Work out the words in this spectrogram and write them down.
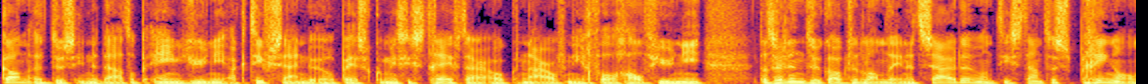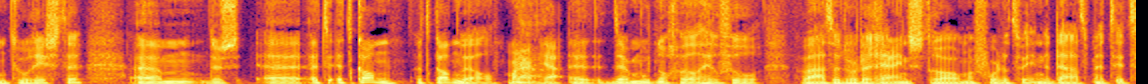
kan het dus inderdaad op 1 juni actief zijn. De Europese Commissie streeft daar ook naar, of in ieder geval half juni. Dat willen natuurlijk ook de landen in het zuiden, want die staan te springen om toeristen. Um, dus uh, het, het kan, het kan wel. Maar ja, ja uh, er moet nog wel heel veel water door de Rijn stromen voordat we inderdaad met dit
